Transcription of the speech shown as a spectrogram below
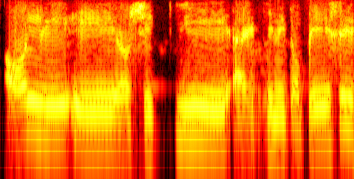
όλη η ρωσική κινητοποίηση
